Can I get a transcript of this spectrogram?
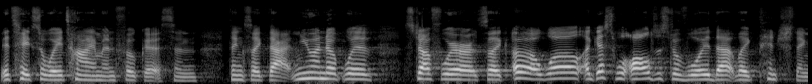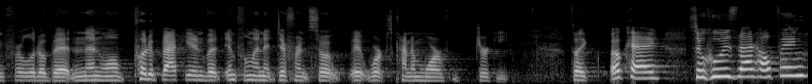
it takes away time and focus and things like that. And you end up with stuff where it's like, oh, well, I guess we'll all just avoid that like pinch thing for a little bit, and then we'll put it back in, but implement it different so it works kind of more jerky. It's like, okay, so who is that helping?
